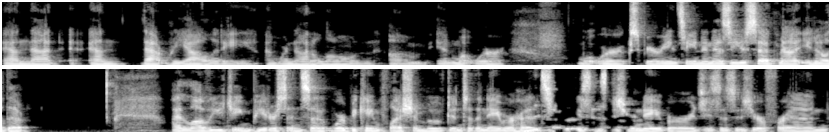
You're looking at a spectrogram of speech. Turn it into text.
and that and that reality and we're not alone um, in what we're what we're experiencing and as you said matt you know the I love Eugene Peterson. So word became flesh and moved into the neighborhood. So Jesus is your neighbor. Jesus is your friend.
